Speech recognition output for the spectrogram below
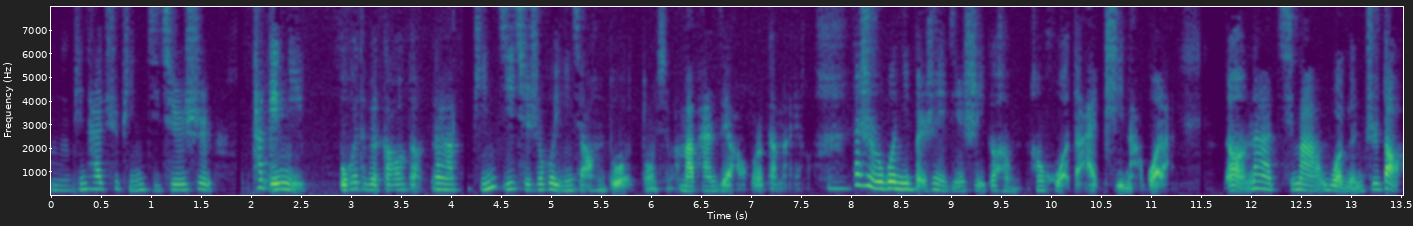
嗯平台去评级，其实是他给你。不会特别高的，那评级其实会影响很多东西嘛，码盘子也好或者干嘛也好。但是如果你本身已经是一个很很火的 IP 拿过来，呃，那起码我能知道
